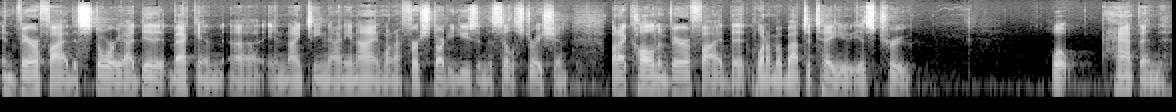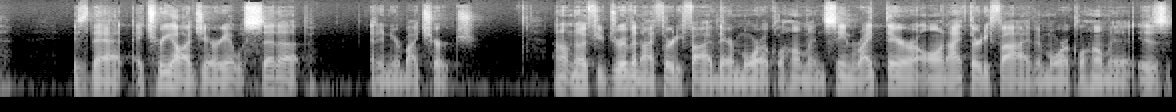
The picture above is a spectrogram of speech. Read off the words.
and verify the story i did it back in uh, in 1999 when i first started using this illustration but i called and verified that what i'm about to tell you is true what happened is that a triage area was set up at a nearby church. I don't know if you've driven I 35 there in Moore, Oklahoma, and seen right there on I 35 in Moore, Oklahoma is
